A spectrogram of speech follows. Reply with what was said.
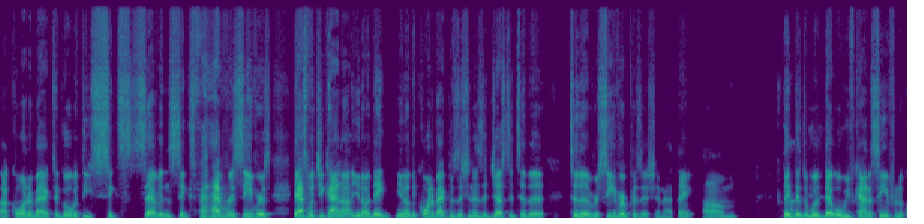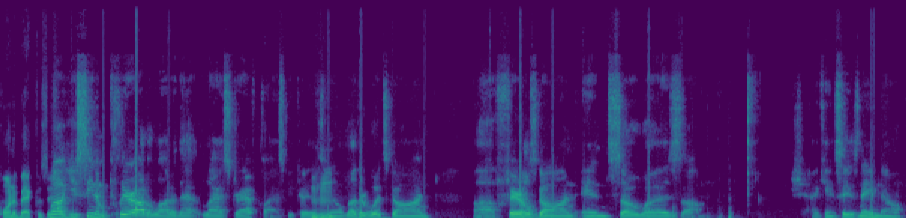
uh, cornerback to go with these six seven, six five receivers, that's what you kind of you know they you know the cornerback position is adjusted to the to the receiver position. I think. Um, I think that's what that what we've kind of seen from the cornerback position. Well, you've seen them clear out a lot of that last draft class because Mhm. you know Leatherwood's gone, uh, Ferrell's gone, and so was um, shit, I can't say his name now.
